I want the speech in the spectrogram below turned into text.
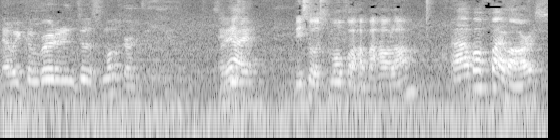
that we converted into a smoker. So And yeah, this, this will smoke for about how long? uh, about five hours.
